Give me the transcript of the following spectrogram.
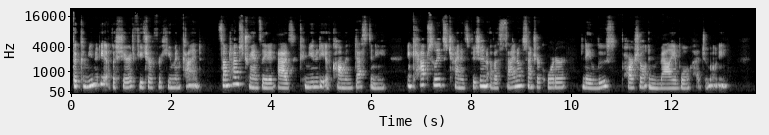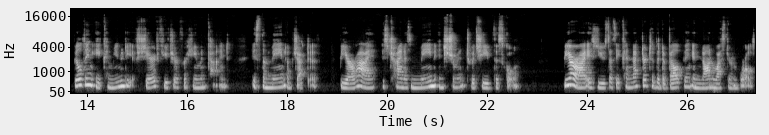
The community of a shared future for humankind, sometimes translated as community of common destiny, encapsulates China's vision of a Sinocentric order and a loose, partial, and malleable hegemony. Building a community of shared future for humankind is the main objective. BRI is China's main instrument to achieve this goal. BRI is used as a connector to the developing and non Western world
